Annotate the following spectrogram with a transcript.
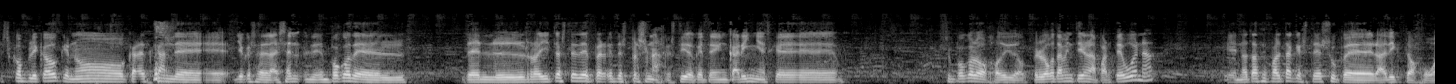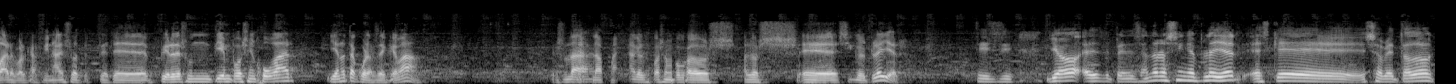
es complicado que no carezcan de, yo qué sé, de la esen- de un poco del, del rollito este de, per- de personajes, tío, que te encariñes, que es un poco lo jodido. Pero luego también tiene la parte buena, que no te hace falta que estés súper adicto a jugar, porque al final eso te, te pierdes un tiempo sin jugar y ya no te acuerdas de qué va. Es una, la faena que les pasa un poco a los, a los eh, single player. Sí, sí. Yo, eh, pensando en los single player, es que, sobre todo,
